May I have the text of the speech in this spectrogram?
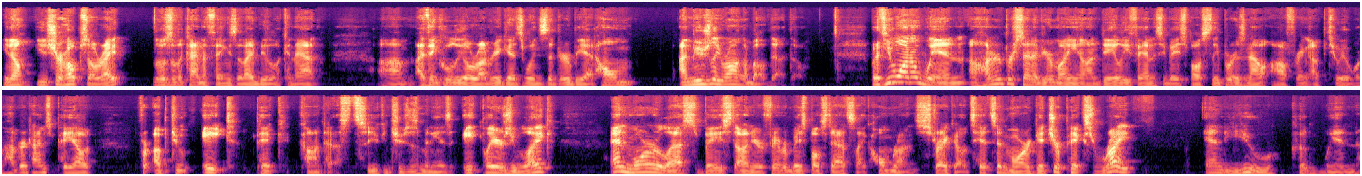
You know, you sure hope so, right? Those are the kind of things that I'd be looking at. Um, I think Julio Rodriguez wins the Derby at home. I'm usually wrong about that, though. But if you want to win 100% of your money on daily fantasy baseball, Sleeper is now offering up to a 100 times payout for up to eight pick contests. So you can choose as many as eight players you like and more or less based on your favorite baseball stats like home runs, strikeouts, hits, and more. Get your picks right, and you could win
